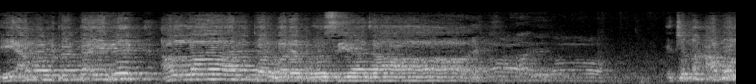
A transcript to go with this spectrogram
এই আমলটা ডাইরেক্ট আল্লাহর দরবারে পৌঁছিয়া যায়। এর জন্য আমল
